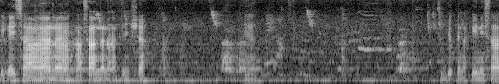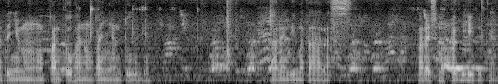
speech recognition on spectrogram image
Okay guys, sana hasana natin siya. Ayan. Medyo pinakinis natin yung kantuhan ng kanyang tubo. Para hindi matalas. Para smooth pag-iikot yan.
